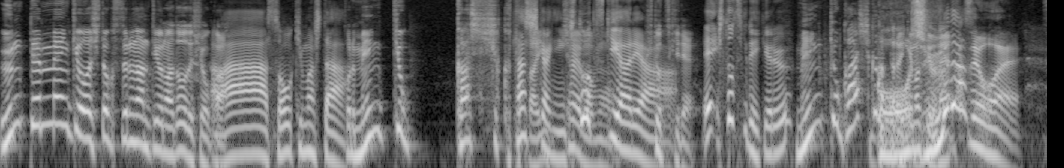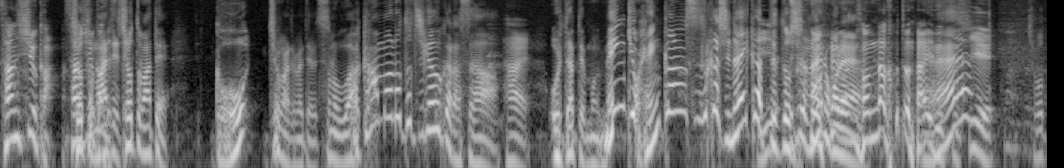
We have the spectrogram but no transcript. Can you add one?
う運転免許を取得するなんていうのはどうでしょうか？ああそうきました。これ免許合宿とか確かに一月ありゃ。一月で。え一月でいける？免許合宿だったら行きますよ。ね50だぜおい。3週間。3ちょっと待ってちょっと待って。ごちょっと待って待って。その若者と違うからさ。はい。俺だってもう免許返還するかしないかって年じゃないのこれ。そんなことないですし。ちょっ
